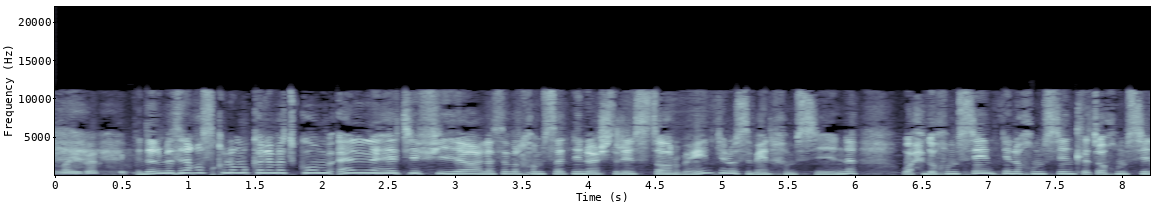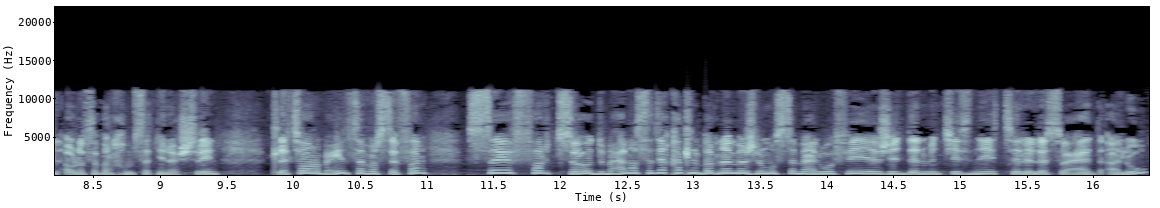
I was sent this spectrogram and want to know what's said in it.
الله يبارك فيك. اذا مازال غنسقلوا مكالمتكم الهاتفية على 05 22 46 72 50 51 52 53 أو 05 22 43 00 صفر تسعود. معنا صديقة البرنامج المستمع الوفية جدا من تيزنيت لاله سعاد. ألو؟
